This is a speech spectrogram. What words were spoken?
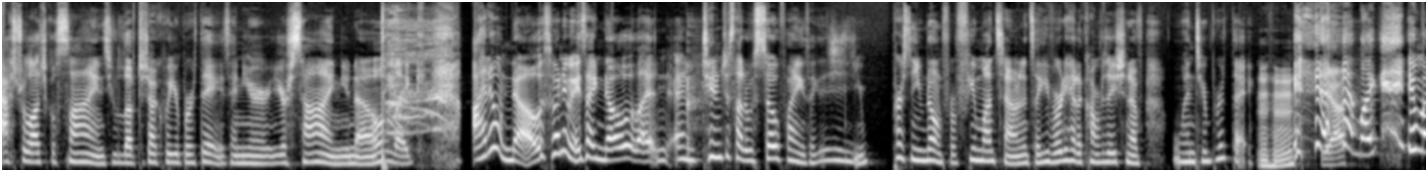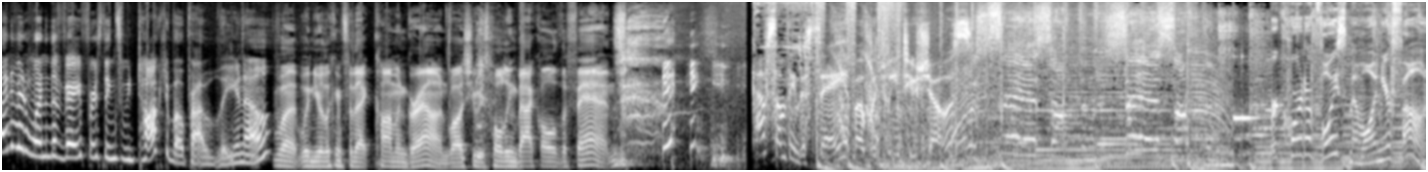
astrological signs. You love to talk about your birthdays and your your sign, you know? Like I don't know. So anyways, I know and, and Tim just thought it was so funny. He's like, this is your person you've known for a few months now. And it's like you've already had a conversation of when's your birthday? Mm-hmm. Yeah. and like it might have been one of the very first things we talked about, probably, you know? When you're looking for that common ground while she was holding back all of the fans. Have something to say about Between Two Shows? Say something, say something. Record a voice memo on your phone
